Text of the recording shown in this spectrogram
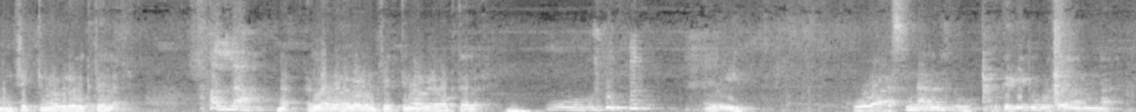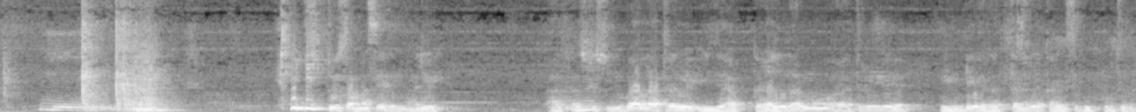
ನಮ್ಮ ಶಕ್ತಿನ ಒಳಗಡೆ ಹೋಗ್ತಾ ಇಲ್ಲ. ಅಲ್ಲ? ಅಲ್ಲ ಒಳಗಡೆ ಒಂದು ಶಕ್ತಿನ ಒಳಗಡೆ ಹೋಗ್ತಾ ಇಲ್ಲ. ನೋಡ್ರಿ ಓ ಅಷ್ಟು ನಾನು ತಿರ್ಗಕ್ಕೆ ಬಿಡ್ತಾ ಇಲ್ಲ ನನ್ನ. ಇಷ್ಟು ಸಮಸ್ಯೆ ಇದೆ ಮನೇಲಿ. ಅಷ್ಟು ಸುಲಭ ಅಲ್ಲ ಅದರಲ್ಲಿ. ಈಗ ಅಕ್ಕ ಎಲ್ಲರನ್ನು ಅದರಲ್ಲಿ ಹಿಂಡಿ ರಕ್ತನೆಲ್ಲ ಕರಗಿಸಿ ಬಿಟ್ಬಿಡ್ತದೆ.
